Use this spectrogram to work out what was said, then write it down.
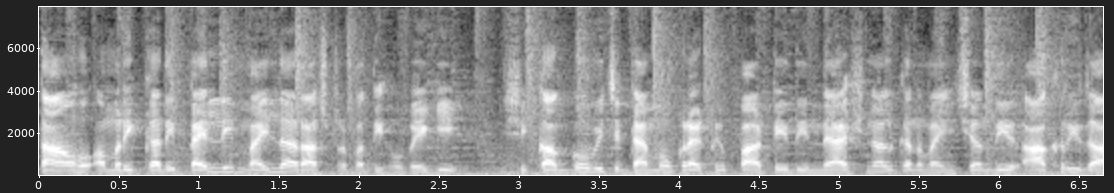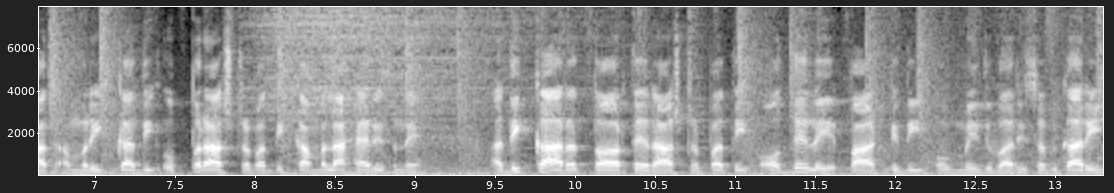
ਤਾਂ ਉਹ ਅਮਰੀਕਾ ਦੀ ਪਹਿਲੀ ਮਹਿਲਾ ਰਾਸ਼ਟਰਪਤੀ ਹੋਵੇਗੀ। ਸ਼ਿਕਾਗੋ ਵਿੱਚ ਡੈਮੋਕ੍ਰੈਟਿਕ ਪਾਰਟੀ ਦੀ ਨੈਸ਼ਨਲ ਕਨਵੈਨਸ਼ਨ ਦੀ ਆਖਰੀ ਰਾਤ ਅਮਰੀਕਾ ਦੀ ਉਪ ਰਾਸ਼ਟਰਪਤੀ ਕਮਲਾ ਹੈਰਿਸ ਨੇ ਅਧਿਕਾਰਤ ਤੌਰ ਤੇ ਰਾਸ਼ਟਰਪਤੀ ਅਹੁਦੇ ਲਈ ਪਾਰਟੀ ਦੀ ਉਮੀਦਵਾਰੀ ਸਵੀਕਾਰੀ।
